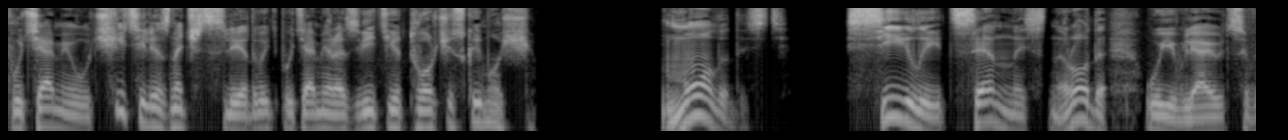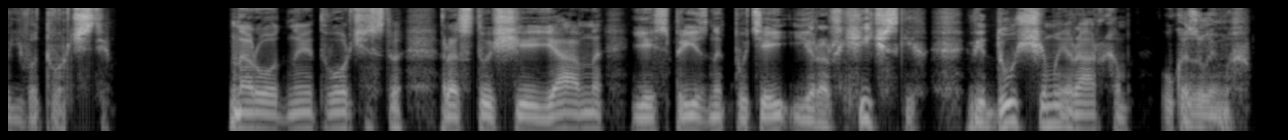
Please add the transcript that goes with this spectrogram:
путями учителя значит следовать путями развития творческой мощи. Молодость Сила и ценность народа уявляются в его творчестве. Народное творчество, растущее явно, есть признак путей иерархических, ведущим иерархам указуемых.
